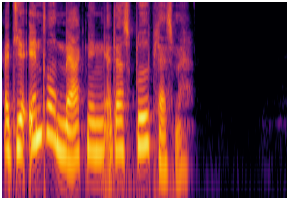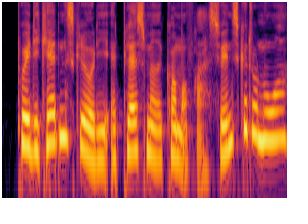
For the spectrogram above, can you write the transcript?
at de har ændret mærkningen af deres blodplasma. På etiketten skriver de, at plasmaet kommer fra svenske donorer,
